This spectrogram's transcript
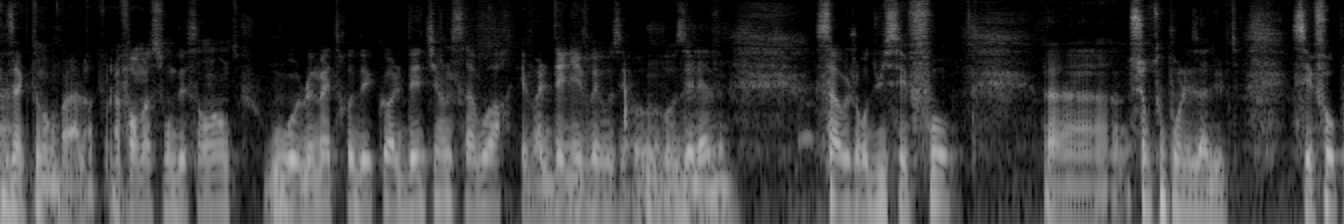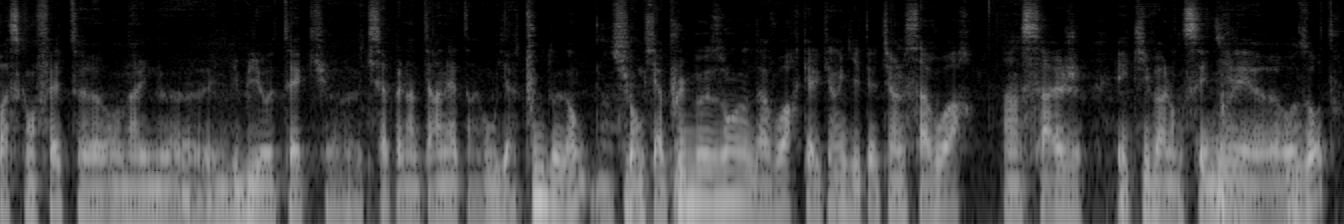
Exactement, voilà, la, formation descendante, mm. où le maître d'école détient le savoir et va le délivrer aux, aux, mm. élèves. Ça, aujourd'hui, c'est faux. Euh, surtout pour les adultes. C'est faux parce qu'en fait, on a une, une bibliothèque qui s'appelle Internet hein, où il y a tout dedans. Donc il n'y a plus besoin d'avoir quelqu'un qui détient le savoir un sage et qui va l'enseigner euh, aux autres.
